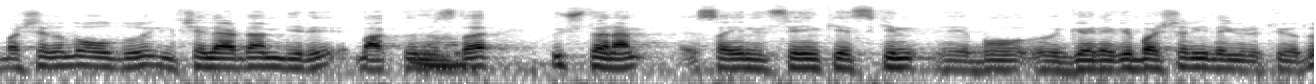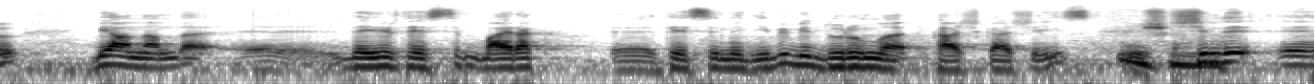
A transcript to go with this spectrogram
başarılı olduğu ilçelerden biri. Baktığımızda 3 dönem e, Sayın Hüseyin Keskin e, bu görevi başarıyla yürütüyordu. Bir anlamda e, devir teslim, bayrak e, teslimi gibi bir durumla karşı karşıyayız. İnşallah. Şimdi e,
